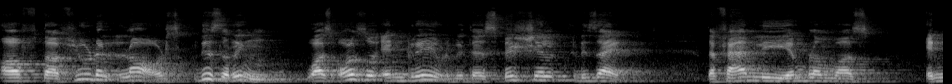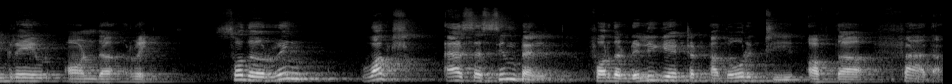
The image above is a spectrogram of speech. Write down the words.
of the feudal lords, this ring was also engraved with a special design. The family emblem was engraved on the ring. So the ring worked as a symbol for the delegated authority of the father.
